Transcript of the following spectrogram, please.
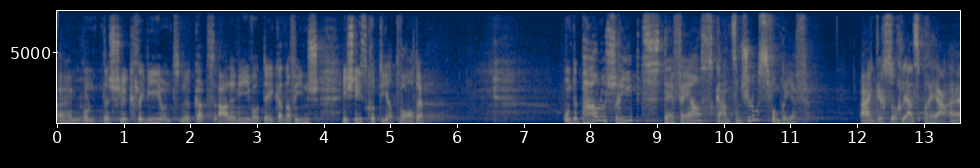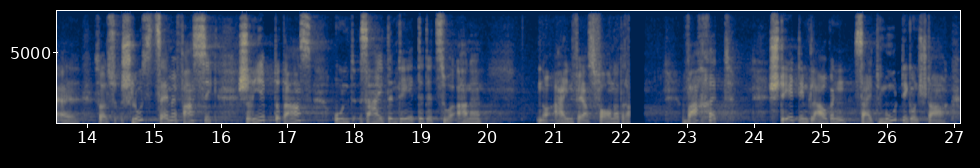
Ähm, und ein Stückchen Wein und nicht gerade alle Wein, du dort noch findest, ist diskutiert worden. Und der Paulus schreibt den Vers ganz am Schluss vom Brief. Eigentlich so ein als, äh, äh, so als Schlusszusammenfassung schreibt er das und sagt dann dort dazu an, noch ein Vers vorne dran. Wachet, steht im Glauben, seid mutig und stark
